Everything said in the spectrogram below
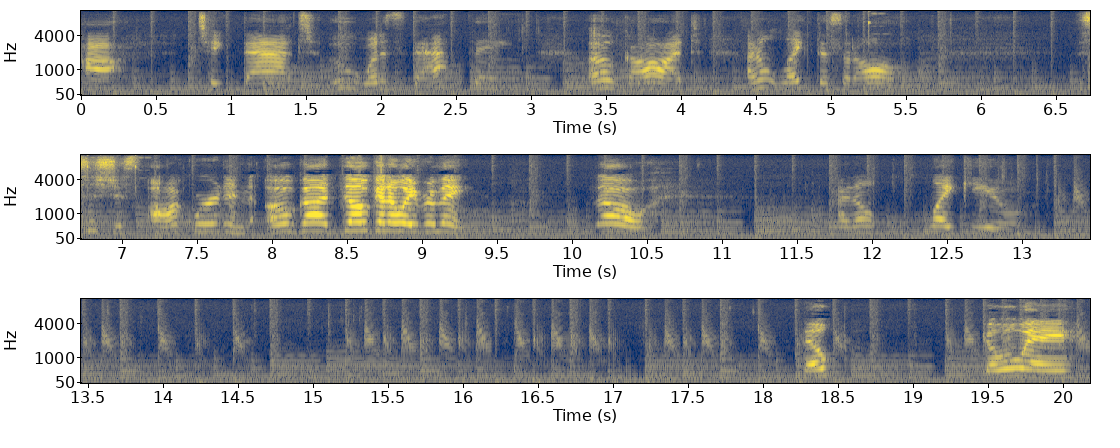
Ha. Take that. Ooh, what is that thing? Oh god. I don't like this at all. This is just awkward and oh god, no, get away from me! No. I don't like you. Nope. Go away.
